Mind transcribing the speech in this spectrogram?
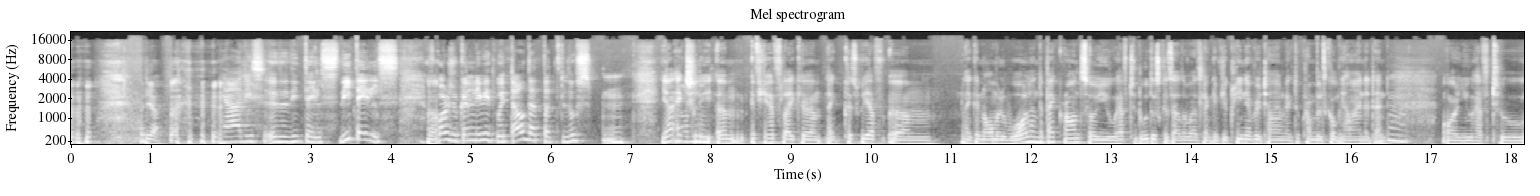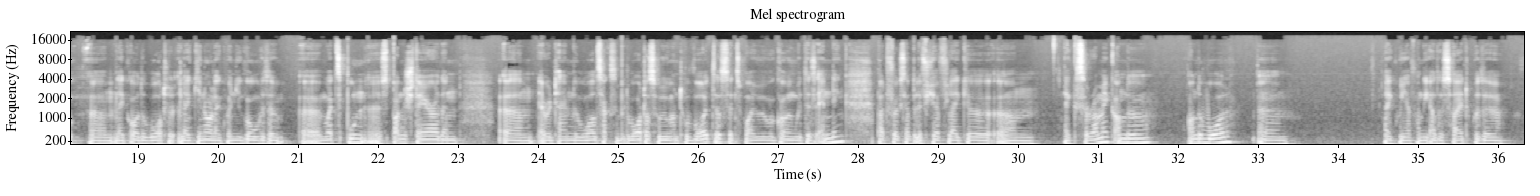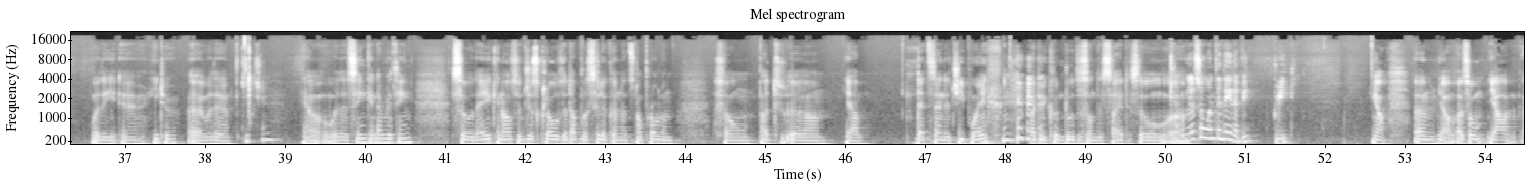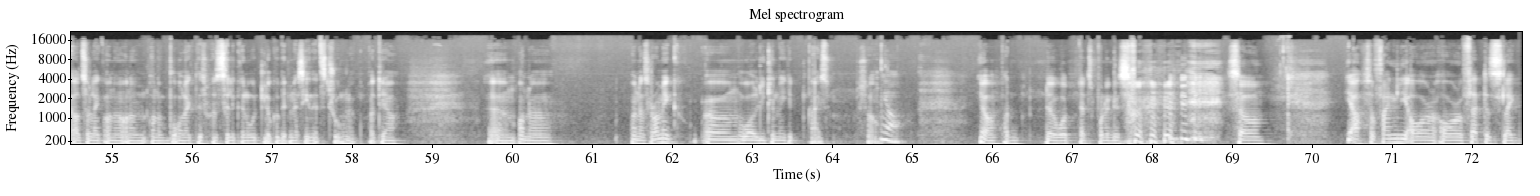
but yeah, yeah, these uh, the details, details. Of Oh. course, you can leave it without that, but looks. Mm, Yeah, actually, um, if you have like um, like because we have um, like a normal wall in the background, so you have to do this because otherwise, like if you clean every time, like the crumbles go behind it, and mm. or you have to um, like all the water, like you know, like when you go with a uh, wet spoon uh, sponge there, then um, every time the wall sucks a bit water, so we want to avoid this. That's why we were going with this ending. But for example, if you have like a um, like ceramic on the on the wall, um, like we have on the other side with a with a uh, heater uh, with a kitchen. Yeah with a sink and everything so there you can also just close it up with silicone it's no problem so but um, yeah that's then the cheap way but we couldn't do this on this side so we um, also wanted it a bit pretty. um, yeah also yeah also like on a, on a on a wall like this with silicone would look a bit messy that's true like, but yeah um, on a on a ceramic um, wall you can make it nice so Yeah. yeah but the, what that's what it is so yeah so finally our our flat is like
